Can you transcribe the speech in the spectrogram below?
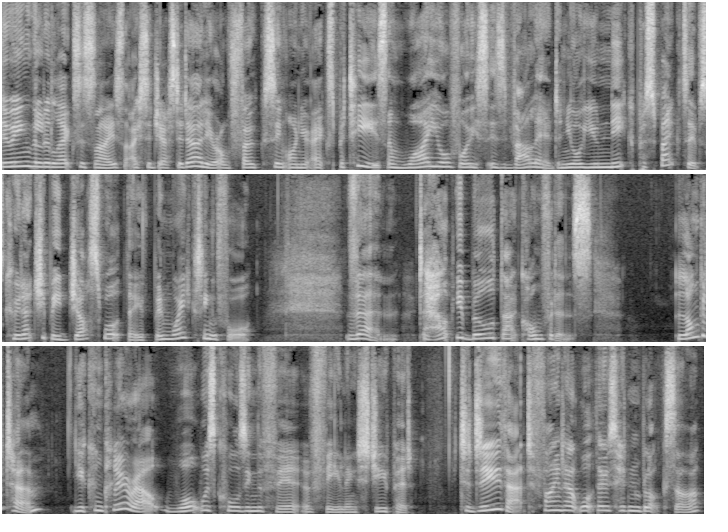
Doing the little exercise that I suggested earlier on focusing on your expertise and why your voice is valid and your unique perspectives could actually be just what they've been waiting for. Then, to help you build that confidence, longer term, you can clear out what was causing the fear of feeling stupid. To do that, to find out what those hidden blocks are,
